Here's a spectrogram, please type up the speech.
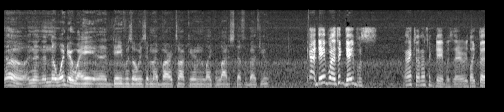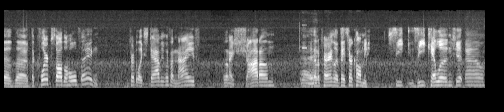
Oh, and then, then no wonder why uh, Dave was always in my bar talking like a lot of stuff about you. Yeah, Dave. I think Dave was. Actually, I don't think Dave was there. Like the the the clerk saw the whole thing. He tried to like stab me with a knife, and then I shot him. Uh, And then apparently they start calling me Z Z Killer and shit now.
